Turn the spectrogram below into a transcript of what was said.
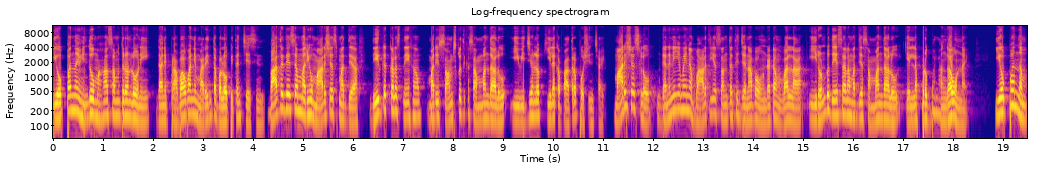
ఈ ఒప్పందం హిందూ మహాసముద్రంలోని దాని ప్రభావాన్ని మరింత బలోపేతం చేసింది. భారతదేశం మరియు మారిషస్ మధ్య దీర్ఘకాల స్నేహం మరియు సాంస్కృతిక సంబంధాలు ఈ విజయంలో కీలక పాత్ర పోషించాయి. మారిషస్లో గణనీయమైన భారతీయ సంతతి జనాభా ఉండటం వల్ల ఈ రెండు దేశాల మధ్య సంబంధాలు ఎల్లప్పుడూ బలంగా ఉన్నాయి. ఈ ఒప్పందం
